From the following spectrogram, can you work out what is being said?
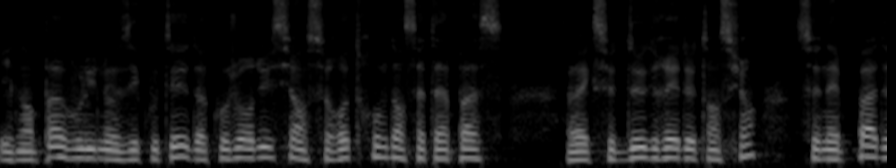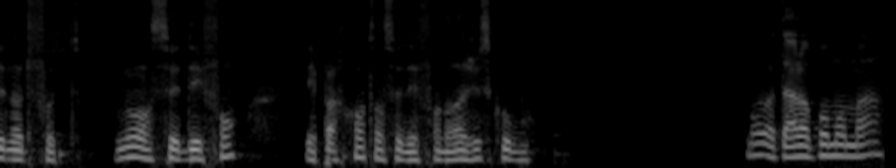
Ils n'ont pas voulu nous écouter. Donc aujourd'hui, si on se retrouve dans cette impasse avec ce degré de tension, ce n'est pas de notre faute. Nous, on se défend et par contre, on se défendra jusqu'au bout. Molo talo pomoma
